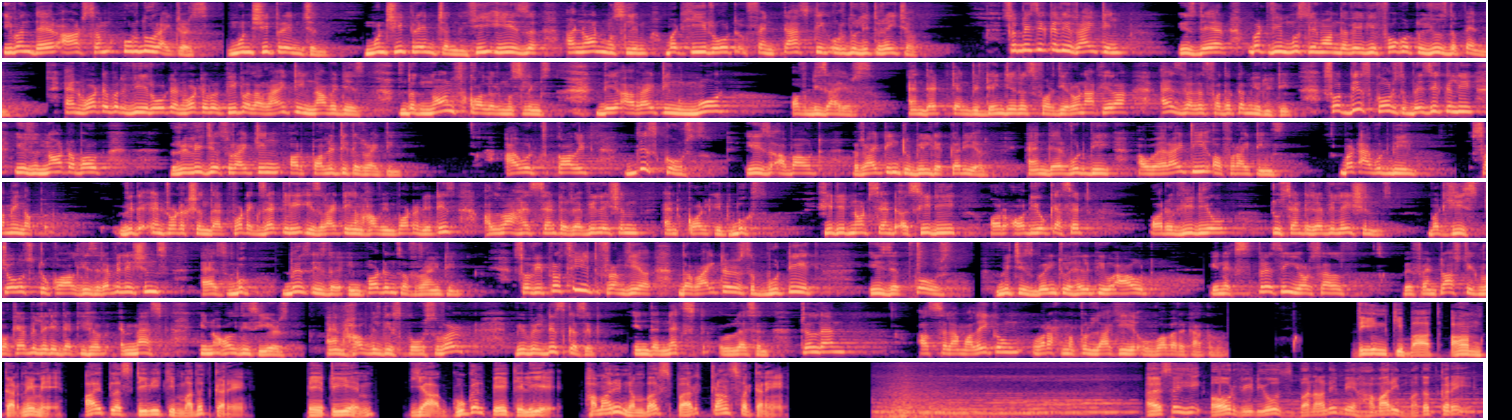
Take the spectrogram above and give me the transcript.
even there are some Urdu writers, Munshi Premchand, Munshi Premchand, he is a non-Muslim, but he wrote fantastic Urdu literature. So basically writing is there, but we Muslim on the way, we forgot to use the pen. And whatever we wrote and whatever people are writing nowadays, the non-scholar Muslims, they are writing more of desires. And that can be dangerous for their own as well as for the community. So this course basically is not about religious writing or political writing. I would call it this course is about writing to build a career and there would be a variety of writings but I would be summing up with the introduction that what exactly is writing and how important it is. Allah has sent a revelation and called it books. He did not send a CD or audio cassette or a video to send revelations but he chose to call his revelations as book. This is the importance of writing. So we proceed from here. The writer's boutique is a course which is going to help you out in expressing yourself with fantastic vocabulary that you have amassed in all these years. And how will this course work? We will discuss it in the next lesson. Till then, Assalamu alaikum wa rahmatullahi wa barakatuh. दीन की बात आम करने में आई plus TV की मदद करें। Paytm या Google पे के लिए हमारे नंबर्स पर ट्रांसफ़र करें। ऐसे ही और वीडियोस बनाने में हमारी मदद करें।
